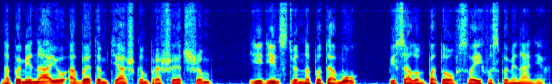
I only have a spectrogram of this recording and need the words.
Напоминаю об этом тяжком прошедшем единственно потому, писал он потом в своих воспоминаниях,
